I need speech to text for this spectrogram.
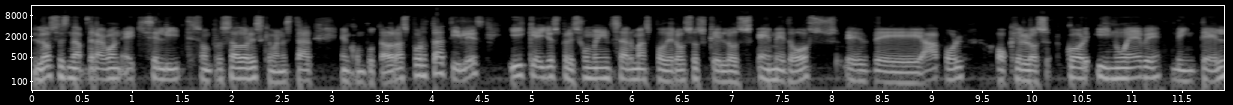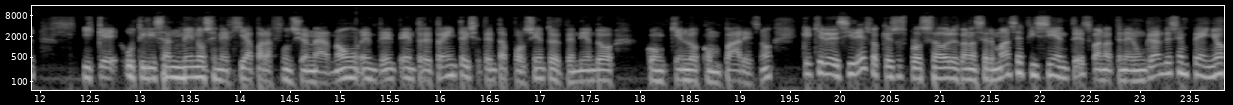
Los Snapdragon X Elite son procesadores que van a estar en computadoras portátiles y que ellos presumen ser más poderosos que los M2 eh, de Apple o que los Core i9 de Intel y que utilizan menos energía para funcionar, ¿no? entre 30 y 70% dependiendo con quién lo compares, ¿no? ¿Qué quiere decir eso? Que esos procesadores van a ser más eficientes, van a tener un gran desempeño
